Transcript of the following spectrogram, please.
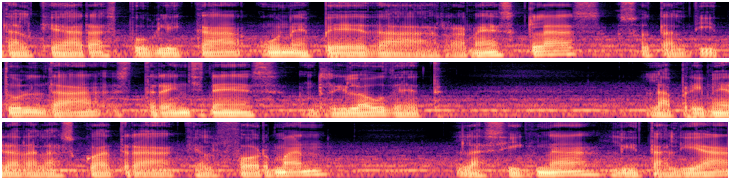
del que ara es publica un EP de remescles sota el títol de Strangeness Reloaded. La primera de les quatre que el formen la signa l'italià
